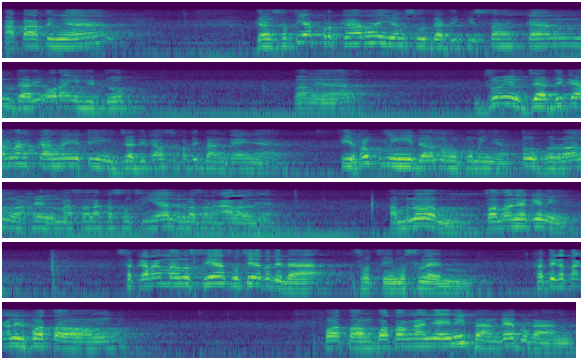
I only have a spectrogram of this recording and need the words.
Apa artinya? Dan setiap perkara yang sudah dipisahkan dari orang yang hidup, Bang ya. Ju'il jadikanlah kamaitihi, jadikanlah seperti bangkainya fi hukmihi dalam menghukuminya tuhran wahil masalah kesucian dan masalah halalnya. Paham belum? Contohnya gini. Sekarang manusia suci atau tidak? Suci muslim. Ketika tangan dipotong potong. Potongannya ini bangkai bukan?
